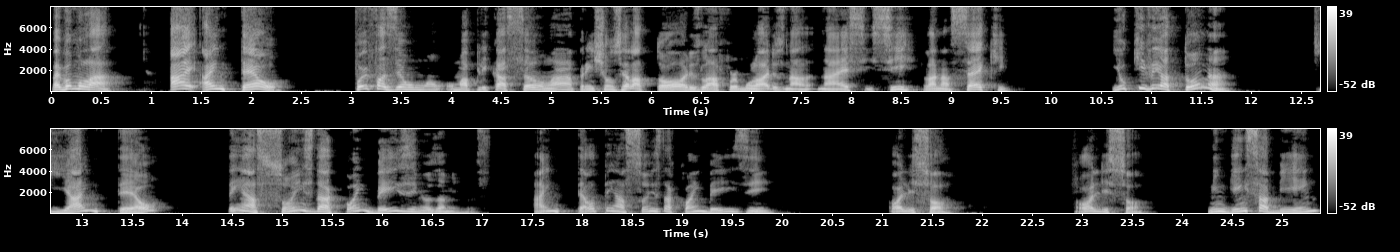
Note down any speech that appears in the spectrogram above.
Mas vamos lá. A, a Intel foi fazer um, uma aplicação lá, preencher uns relatórios lá, formulários na, na SEC, lá na SEC. E o que veio à tona? Que a Intel tem ações da Coinbase, meus amigos. A Intel tem ações da Coinbase. Olha só. Olha só. Ninguém sabia, hein?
